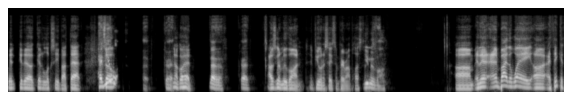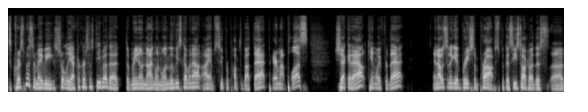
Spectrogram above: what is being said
Get get a get a look see about that. Have So- you? Uh, go ahead. No, go ahead. No, no, go ahead. I was going to move on. If you want to say some Paramount Plus, You move on. Um, and then, and by the way, uh, I think it's Christmas or maybe shortly after Christmas, Debo, that the Reno 911 movie's coming out. I am super pumped about that. Paramount Plus, check it out. Can't wait for that. And I was going to give Breech some props because he's talked about this uh,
